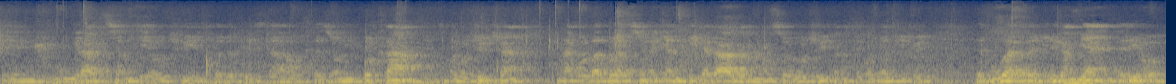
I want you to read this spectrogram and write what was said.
Ringrazio anche io CIRC per questa occasione importante, insomma con CIRC c'è una collaborazione di antica data, non solo con CIRC, anche con gli amici del WWF di Legambiente. Io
